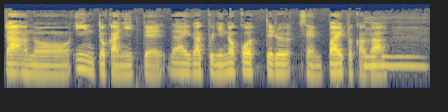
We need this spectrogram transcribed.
とあの、院とかに行って大学に残ってる先輩とかが、うん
